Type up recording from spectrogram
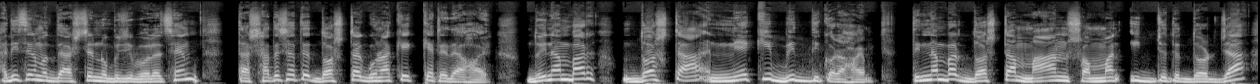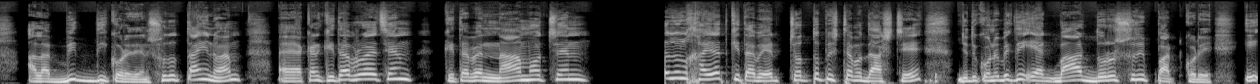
হাদিসের মধ্যে আসছে, নবীজি বলেছেন তার সাথে সাথে দশটা গুণাকে কেটে দেওয়া হয়। দুই নাম্বার, দশটা নেকি বৃদ্ধি করা হয়। তিন নাম্বার, দশটা মান, সম্মান, ইজ্জতের দরজা আলা বৃদ্ধি করে দেন। শুধু তাই নয়, এখানে কিতাব রয়েছেন, কিতাবের নাম হচ্ছেন আলুল খাইরাত কিতাবের চোদ্দ পৃষ্ঠার মধ্যে আসছে, যদি কোনো ব্যক্তি একবার দরশ্বরী পাঠ করে, এই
